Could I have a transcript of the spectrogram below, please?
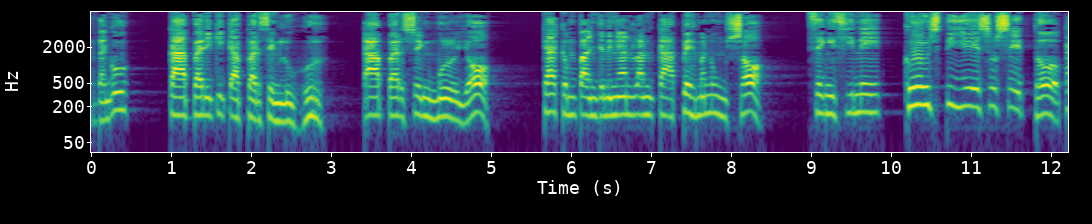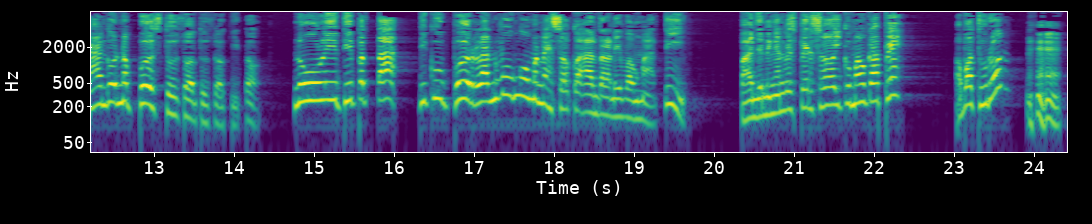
Katangku, kabar iki kabar sing luhur, kabar sing mulya, kagem panjenengan lan kabeh menungsa sing isine Gusti Yesus sedo kanggo nebus dosa-dosa kita. Nuli dipetak, dikubur lan wungu meneh saka antarané wong mati. Panjenengan wis pirsa iku mau kabeh? Apa durung?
